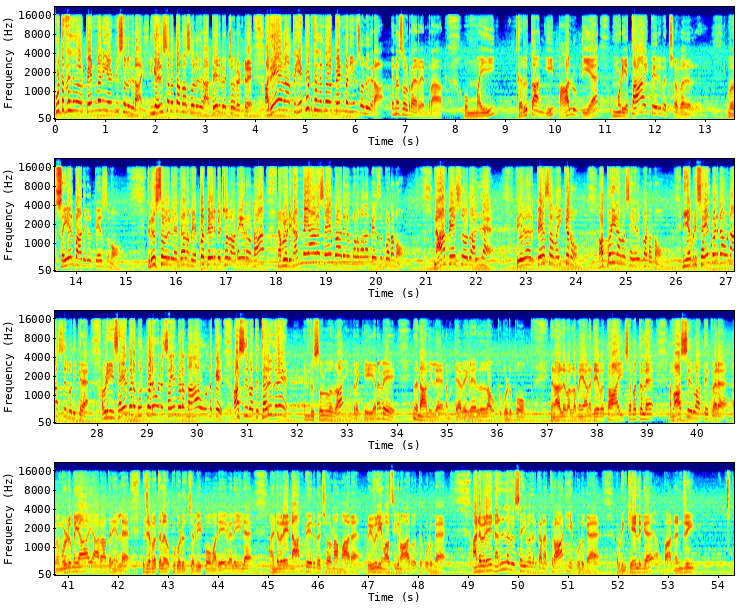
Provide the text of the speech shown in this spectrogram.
கூட்டத்தில் இருந்த ஒரு பெண்மணி எழுப்பி சொல்லுகிறார் இங்க எலிசபெத் அம்மா சொல்லுகிறார் பேர் பெற்றவர் என்று. அதே வார்த்தையை கூட்டத்தில் இருந்த ஒரு பெண்மணியும் சொல்லுகிறார் என்ன சொல்றார் என்றார் உம்மை கருத்தாங்கி பாலூட்டிய உம்முடைய தாய் பேர் பெற்றவர். செயல்பாடுகள் பேசணும். கிறிஸ்தவர்கள் என்றால் நம்ம எப்ப பேர் பெற்றோர் அடையிறோம்னா நம்மளுடைய நன்மையான செயல்பாடுகள் மூலமா தான் பேசப்படணும். நான் பேசுவது அல்ல பிறர் பேச வைக்கணும். அப்படி நம்ம செயல்படணும். நீ அப்படி செயல்பட நான் உன்னை ஆசீர்வதிக்கிறேன் அப்படி நீ செயல்பட முற்படு உன்னை செயல்பட நான் உனக்கு ஆசீர்வாதத்தை தருகிறேன் என்று சொல்வதுதான் இன்றைக்கு? எனவே இந்த நாளில் நம்ம தேவைகளை எல்லாம் ஒப்பு கொடுப்போம். இந்த நாளில் வல்லமையான தேவ தாய் ஜபத்தில் நம்ம ஆசீர்வாதத்தை பெற நம்ம முழுமையாய் ஆராதனை இல்லை ஜபத்தில் ஒப்பு கொடுத்து ஜபிப்போம். அதே வேலையில் ஆண்டவரே நான் பேர் பெற்றவனா மாற விவிலியம் வாசிக்கணும் ஆர்வத்தை கொடுங்க. ஆண்டவரே நல்லது செய்வதற்கான திராணியை கொடுங்க. அப்படின்னு கேளுங்க. அப்பா நன்றி.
